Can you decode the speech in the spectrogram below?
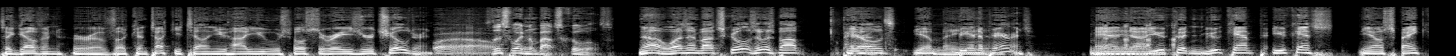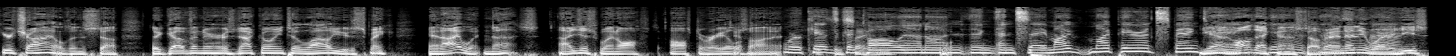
the governor of uh, Kentucky telling you how you were supposed to raise your children. So this wasn't about schools. No, it wasn't about schools. It was about you know, Parents. you know, being a parent, and uh, you couldn't, you can't, you can't, you know, spank your child and stuff. The governor is not going to allow you to spank. And I went nuts. I just went off off the rails on it. Where kids can call in on and, and say, "My my parents spanked Yeah, me." all that kind of stuff. And anyway, bad. he's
